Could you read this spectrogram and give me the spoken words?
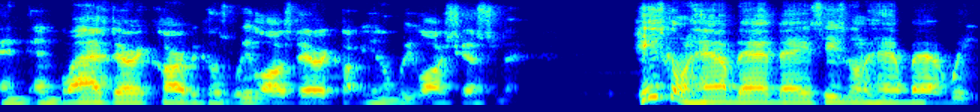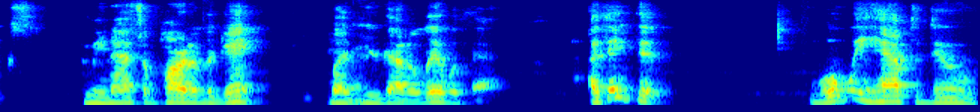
and and blast Derek Carr because we lost Derek Carr. You know, we lost yesterday he's going to have bad days. He's going to have bad weeks. I mean, that's a part of the game, but right. you got to live with that. I think that what we have to do,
